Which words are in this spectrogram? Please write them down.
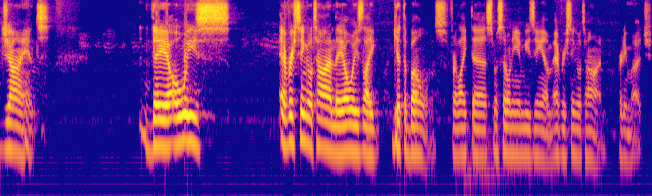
giants, they always every single time they always like get the bones for like the Smithsonian Museum every single time, pretty much.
